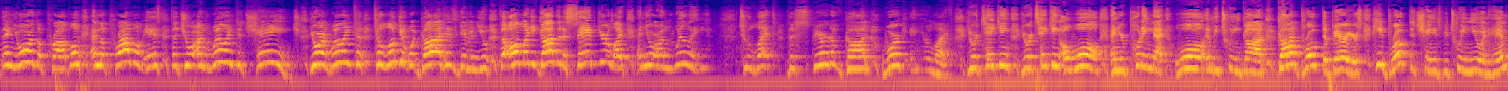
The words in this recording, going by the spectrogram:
then you're the problem. And the problem is that you're unwilling to change. You're unwilling to, to look at what God has given you, the Almighty God that has saved your life, and you're unwilling to let the Spirit of God work in your life. You're taking, you're taking a wall and you're putting that wall in between God. God broke the barriers. He broke the chains between you and Him.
